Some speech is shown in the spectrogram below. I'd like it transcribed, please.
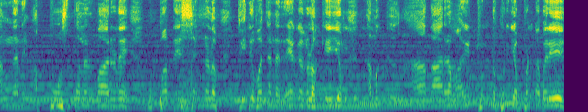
അങ്ങനെ അപ്പോസ്തലന്മാരുടെ ഉപദേശങ്ങളും തിരുവചന രേഖകളൊക്കെയും നമുക്ക് ആധാരമായിട്ടുണ്ട് പ്രിയപ്പെട്ടവരെ.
